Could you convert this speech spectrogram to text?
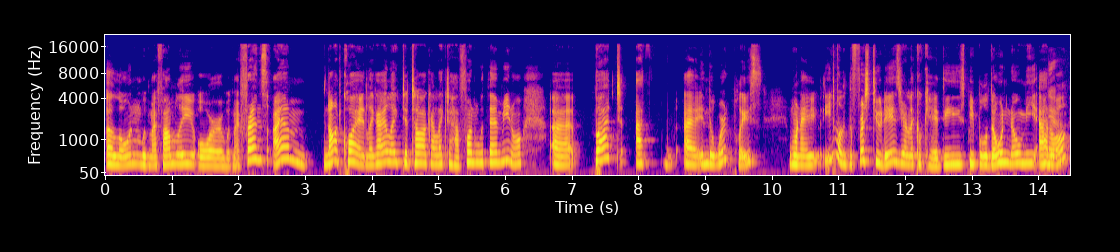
alone with my family or with my friends, I am not quiet. Like I like to talk, I like to have fun with them, you know. Uh, but at uh, in the workplace, when I, you know, like the first two days, you're like, okay, these people don't know me at Yeah. all,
